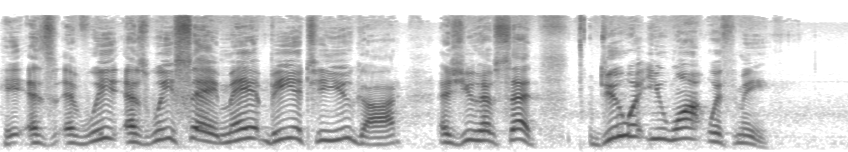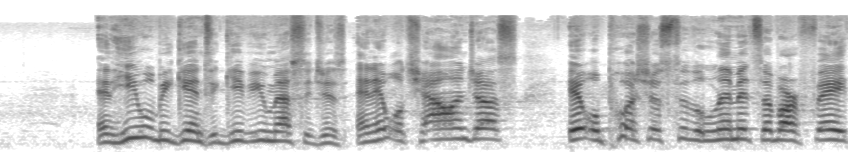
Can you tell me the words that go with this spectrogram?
He, as, if we, as we say, may it be to you, God, as you have said, do what you want with me. And he will begin to give you messages, and it will challenge us, It will push us to the limits of our faith.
